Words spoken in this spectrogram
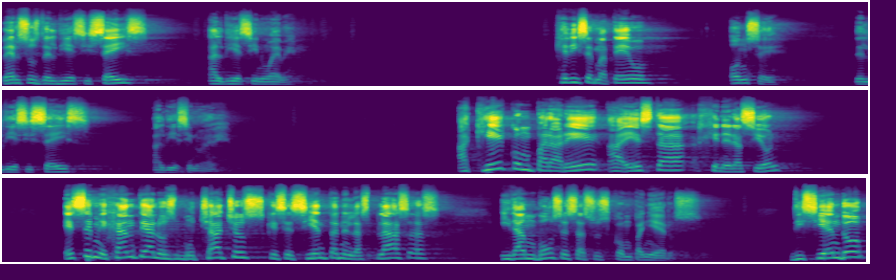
versos del 16 al 19. ¿Qué dice Mateo 11 del 16 al 19? ¿A qué compararé a esta generación? Es semejante a los muchachos que se sientan en las plazas y dan voces a sus compañeros, diciendo,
